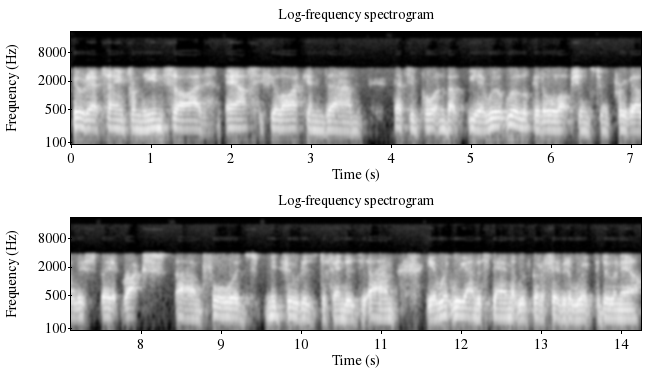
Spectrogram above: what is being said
build our team from the inside out, if you like, and um, that's important. But yeah, we'll, we'll look at all options to improve our list, be it rucks, um, forwards, midfielders, defenders. Um, yeah, we, we, understand that we've got a fair bit of work to do in our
